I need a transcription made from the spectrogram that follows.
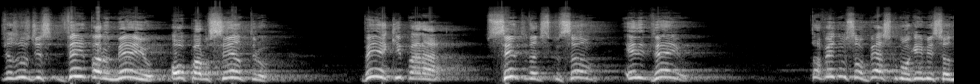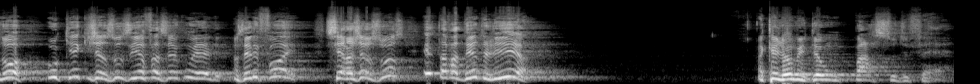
Jesus disse: vem para o meio ou para o centro, vem aqui para o centro da discussão. Ele veio. Talvez não soubesse, como alguém mencionou, o que, que Jesus ia fazer com ele, mas ele foi. Se era Jesus, ele estava dentro, ele ia. Aquele homem deu um passo de fé.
